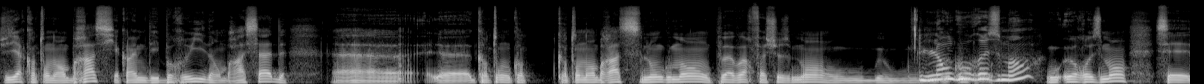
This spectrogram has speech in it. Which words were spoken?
Je veux dire, quand on embrasse, il y a quand même des bruits d'embrassade. Euh, quand, on, quand, quand on embrasse longuement, on peut avoir fâcheusement ou, ou- Langoureusement. ou, ou heureusement, c'est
